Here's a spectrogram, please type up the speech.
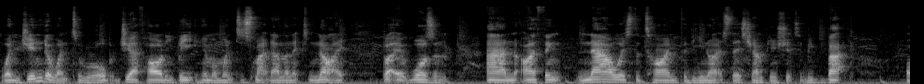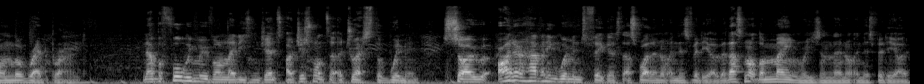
when Jinder went to Raw, but Jeff Hardy beat him and went to SmackDown the next night, but it wasn't. And I think now is the time for the United States Championship to be back on the red brand. Now, before we move on, ladies and gents, I just want to address the women. So, I don't have any women's figures, that's why they're not in this video, but that's not the main reason they're not in this video.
